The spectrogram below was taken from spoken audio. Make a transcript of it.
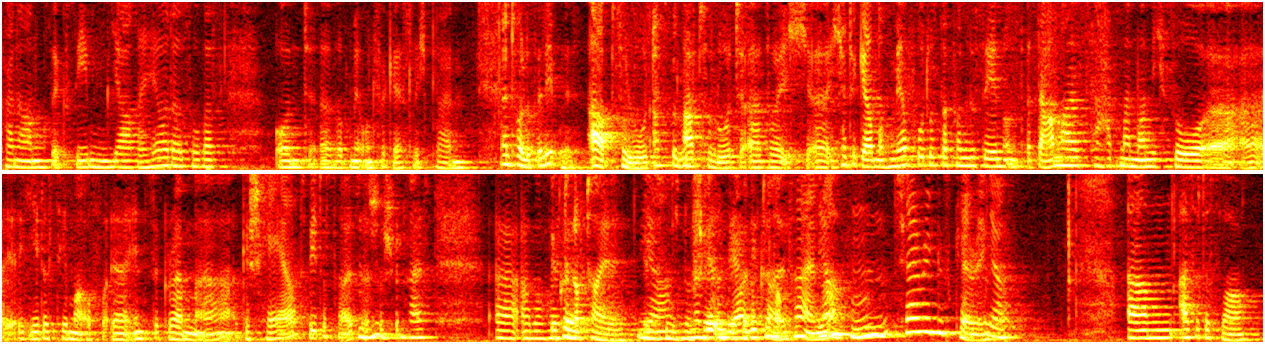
keine Ahnung, sechs, sieben Jahre her oder sowas. und äh, wird mir unvergesslich bleiben. Ein tolles Erlebnis. Absolut, absolut. absolut. Also ich, äh, ich hätte gern noch mehr Fotos davon gesehen und damals hat man noch nicht so äh, jedes Thema auf äh, Instagram äh, geshared, wie das also mhm. so schön heißt. Äh, aber heute, wir können auch teilen. Wir ja, müssen nicht nur sharen, wir, ja, wir können auch teilen. Ja. Ne? Mhm. mhm. Sharing is caring. Ja. Ähm, also das war,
